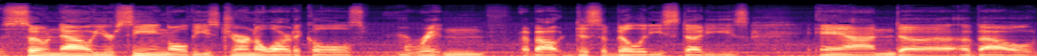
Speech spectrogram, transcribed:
So now you're seeing all these journal articles written about disability studies and uh, about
